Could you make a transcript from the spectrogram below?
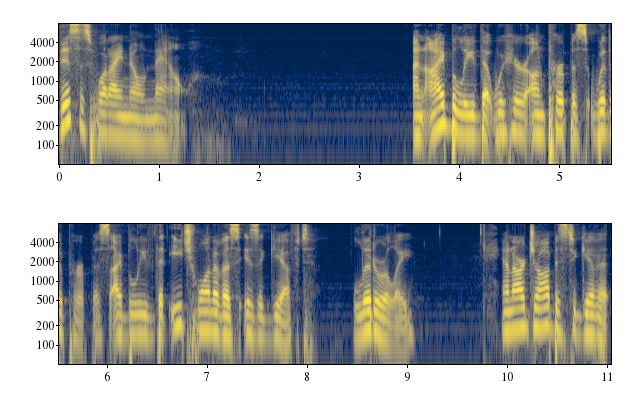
This is what I know now. And I believe that we're here on purpose with a purpose. I believe that each one of us is a gift, literally. And our job is to give it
